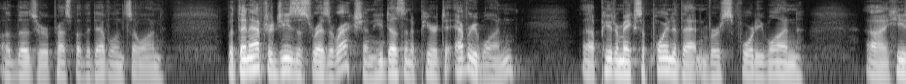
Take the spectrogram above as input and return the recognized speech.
those who are oppressed by the devil, and so on. But then after Jesus' resurrection, he doesn't appear to everyone. Uh, Peter makes a point of that in verse 41. Uh, he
